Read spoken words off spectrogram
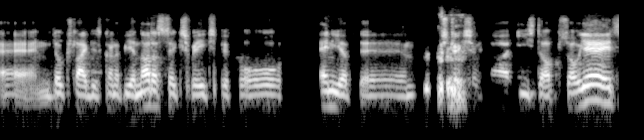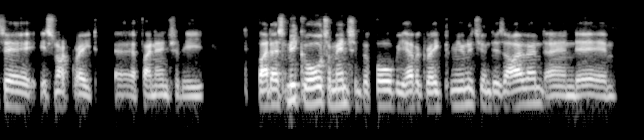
and looks like it's going to be another six weeks before any of the restrictions are eased up. So yeah, it's uh, it's not great uh, financially. But as Mikko also mentioned before, we have a great community on this island, and um,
